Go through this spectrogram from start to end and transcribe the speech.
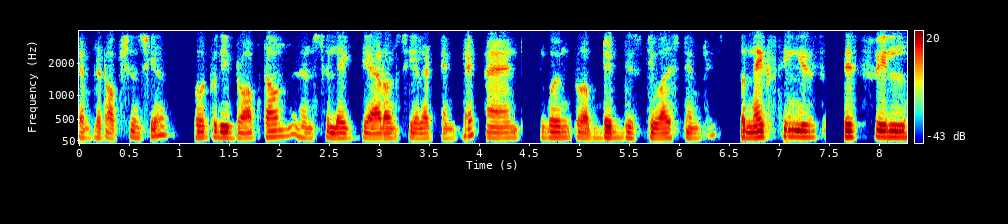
template options here, go to the drop down and select the add-on CLI template and I'm going to update this device template. The next thing is this will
